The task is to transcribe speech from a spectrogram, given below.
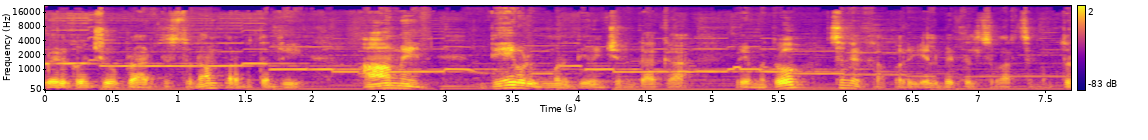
వేడుకొంచు ప్రార్థిస్తున్నాం. పరమ తండ్రి ఆమెన్. దేవుడు మిమ్మల్ని దీవించను గాక. ప్రేమతో సంఘ కాపరి ఎలిబెతెల్స్ వారి సంఘంతో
